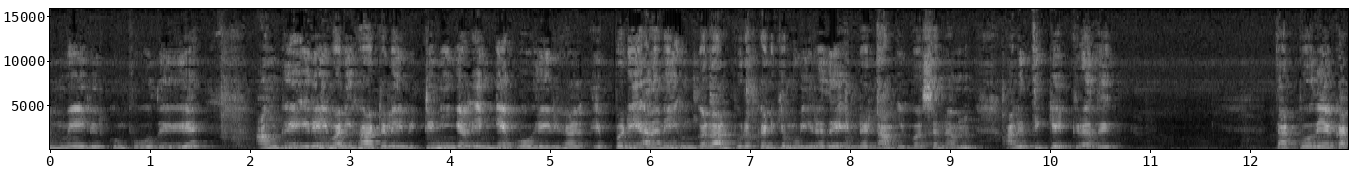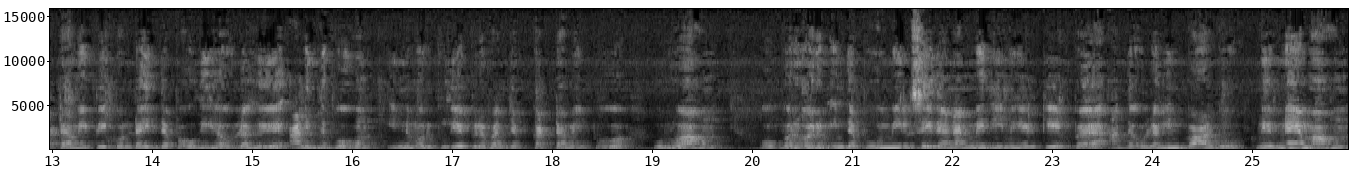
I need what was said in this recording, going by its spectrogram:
உண்மையில் இருக்கும் போது அங்கு இறை வழிகாட்டலை விட்டு நீங்கள் எங்கே போகிறீர்கள்? எப்படி அதனை உங்களால் புறக்கணிக்க முடிகிறது? என்றெல்லாம் இவ்வசனம் அழுத்தி கேட்கிறது. தற்போதைய கட்டமைப்பை கொண்ட இந்த பௌதிக உலகு அழிந்து போகும். இன்னும் ஒரு புதிய பிரபஞ்ச கட்டமைப்பு உருவாகும். ஒவ்வொருவரும் இந்த பூமியில் செய்த நன்மை தீமைகளுக்கேற்ப அந்த உலகின் வாழ்வு நிர்ணயமாகும்.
